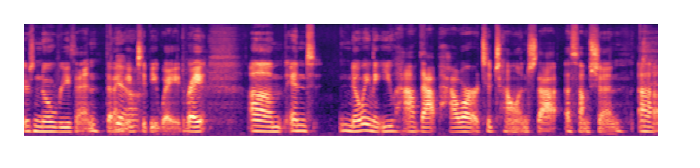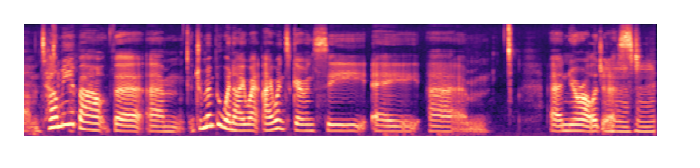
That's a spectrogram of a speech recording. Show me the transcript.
there's no reason that I need to be weighed, right? Um, and knowing that you have that power to challenge that assumption. Um, Tell me about the. Um, do you remember when I went? I went to go and see a um, a neurologist, mm-hmm.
